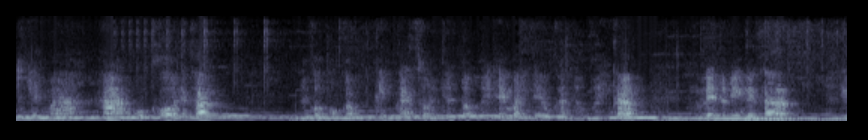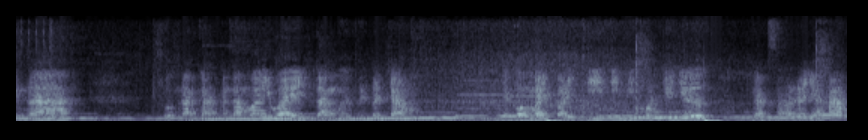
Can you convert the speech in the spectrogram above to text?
เขียนมา5หัวข้อนะครับ ลตนเองด้วยครับดื่มนะสวมหน้ากากอนามัยไว้ล้างมือเป็นประจำแล้วก็ไม่ไปที่ที่มีคนเยอะๆ รักษาระยะห่าง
